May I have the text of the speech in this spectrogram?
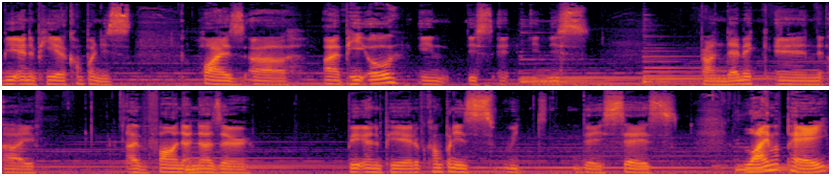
BNPL companies has uh, IPO in this in this pandemic, and I I've found another BNPL companies which they says Lime Pay,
